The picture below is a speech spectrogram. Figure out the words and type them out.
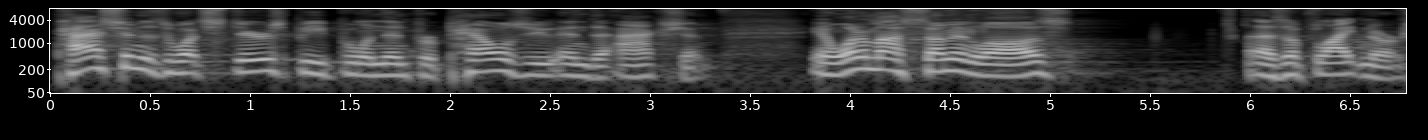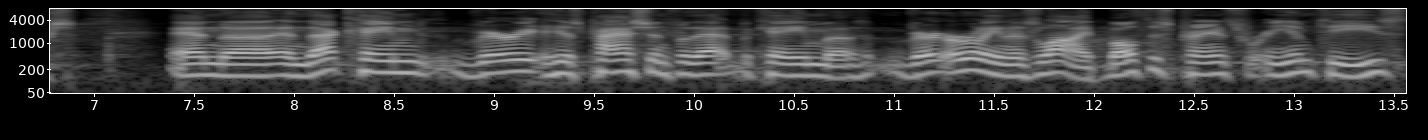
Passion is what steers people and then propels you into action. You know, one of my son in laws is a flight nurse. And, uh, and that came very, his passion for that became uh, very early in his life. Both his parents were EMTs,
